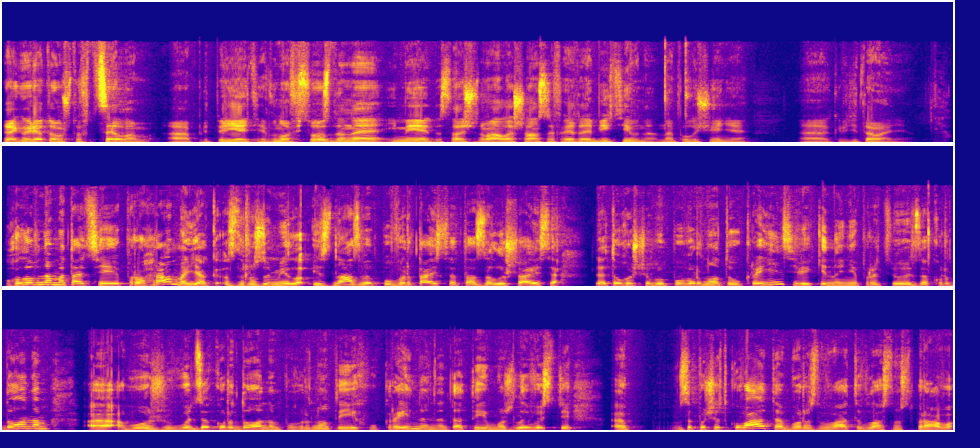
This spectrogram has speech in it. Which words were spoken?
Но я говорю о том, что в целом а, предприятие вновь созданное имеет достаточно мало шансов, и это объективно, на получение э, кредитования. Головна мета цієї програми, як зрозуміло із назви, повертайся та залишайся для того, щоб повернути українців, які нині працюють за кордоном е, або живуть за кордоном, повернути їх в Україну, і не дати їм можливості е, започаткувати або розвивати власну справу.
